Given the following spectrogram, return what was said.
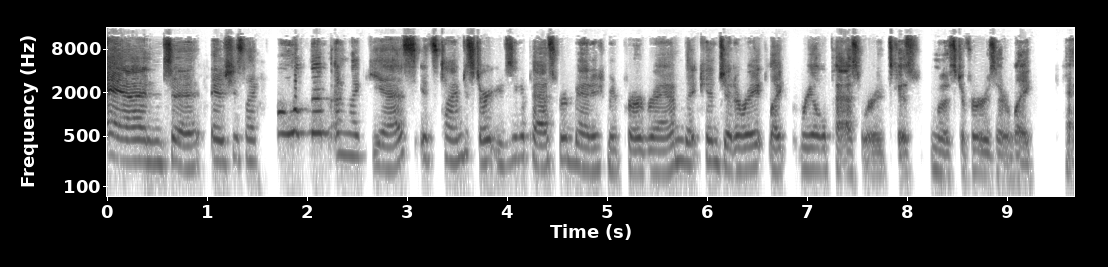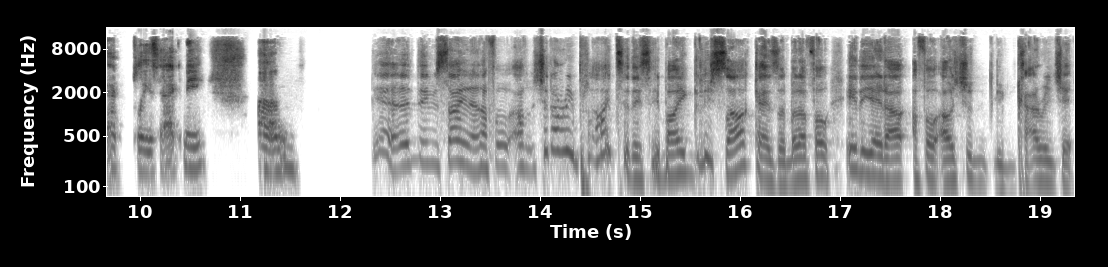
and uh, and she's like, all of them. I'm like, yes, it's time to start using a password management program that can generate like real passwords because most of hers are like, hack, please hack me. Um, yeah, he was saying, and I thought, should I reply to this in my English sarcasm? But I thought, in the end, I, I, thought I shouldn't encourage it.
